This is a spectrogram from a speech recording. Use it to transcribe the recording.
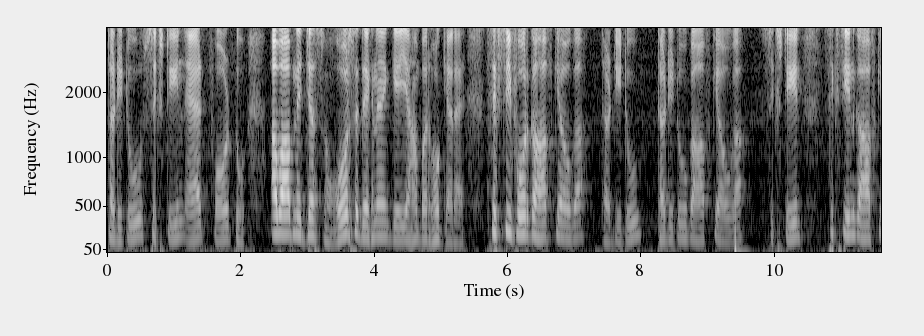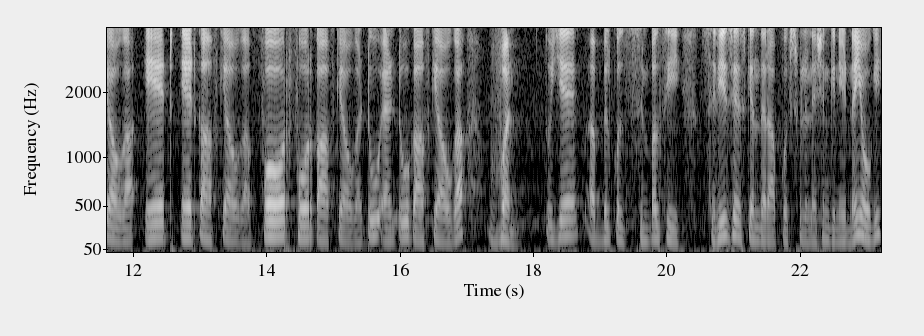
32, 16, eight four two अब आपने जस्ट गौर से देखना है कि यहाँ पर हो क्या रहा है। 64 का हाफ़ क्या होगा? 32, 32 का हाफ़ क्या होगा? 16, 16 का हाफ़ क्या होगा? 8, 8 का हाफ़ क्या होगा? 4, 4 का हाफ़ क्या होगा? 2 एंड 2 का हाफ़ क्या होगा? 1 तो ये अब बिल्कुल सिंपल सी सीरीज़ है। इसके अंदर आपको एक्सप्लेनेशन की नीड नहीं होगी।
